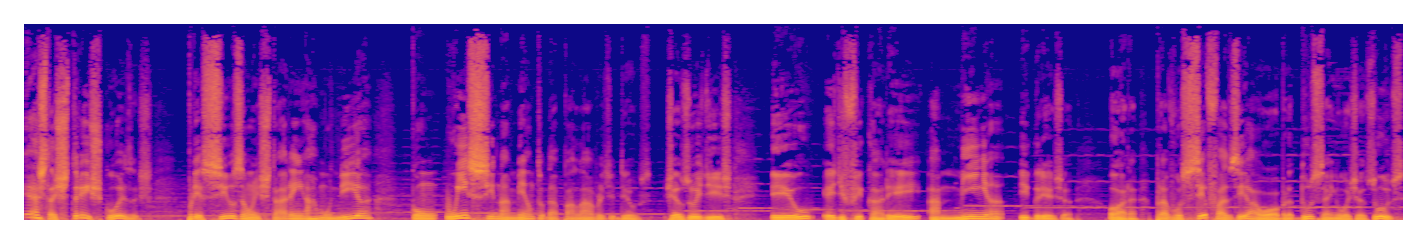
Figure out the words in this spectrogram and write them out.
Estas três coisas precisam estar em harmonia com o ensinamento da palavra de Deus. Jesus diz: Eu edificarei a minha igreja. Ora, para você fazer a obra do Senhor Jesus,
